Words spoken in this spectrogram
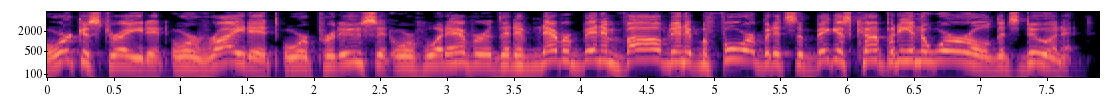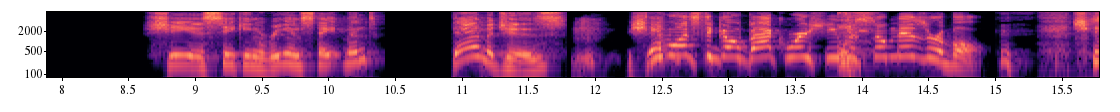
orchestrate it or write it or produce it or whatever that have never been involved in it before but it's the biggest company in the world that's doing it She is seeking reinstatement, damages, She wants to go back where she was so miserable. So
